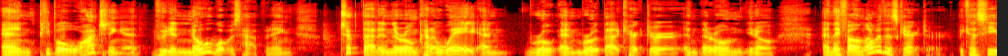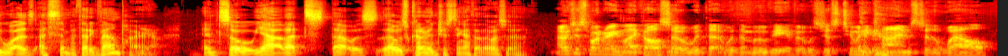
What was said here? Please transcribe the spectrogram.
and people watching it who didn't know what was happening took that in their own kind of way and wrote and wrote that character in their own you know and they fell in love with his character because he was a sympathetic vampire Yeah. and so yeah that's that was that was kind of interesting i thought that was a I was just wondering, like, also with the with the movie, if it was just too many times to the well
